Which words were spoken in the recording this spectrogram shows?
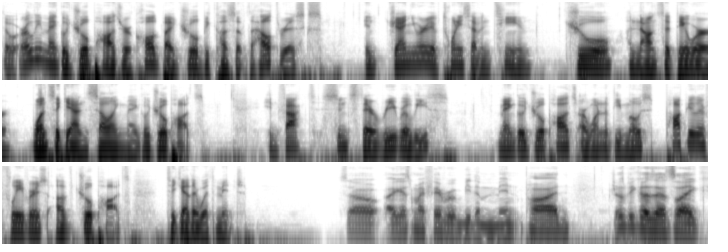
Though early mango Juul pods were called by Juul because of the health risks, in January of 2017, Juul announced that they were once again selling Mango Juul Pods. In fact, since their re release, Mango Juul Pods are one of the most popular flavors of Juul Pods, together with mint. So I guess my favorite would be the mint pod, just because that's like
